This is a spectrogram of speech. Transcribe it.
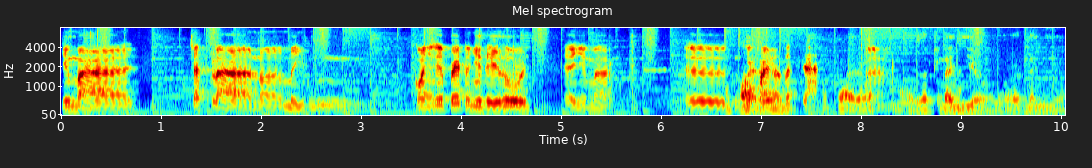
Nhưng mà chắc là nó, mình cũng có những cái page nó như thế thôi. Thế nhưng mà uh, cũng không phải, là tất cả. Không phải đâu. À. nó rất là nhiều nó rất là nhiều.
